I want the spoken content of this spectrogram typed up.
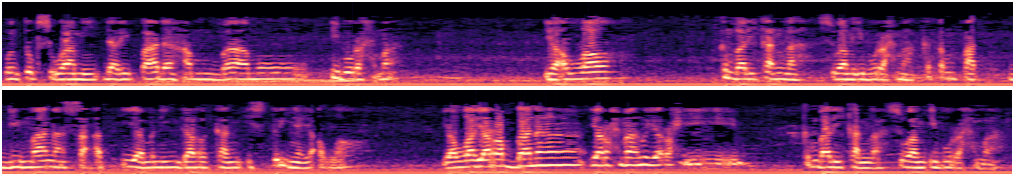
Untuk suami daripada hambamu Ibu Rahmah Ya Allah, kembalikanlah suami Ibu Rahmah ke tempat di mana saat ia meninggalkan istrinya ya Allah. Ya Allah ya Rabbana, ya Rahmanu ya Rahim. Kembalikanlah suami Ibu Rahmah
